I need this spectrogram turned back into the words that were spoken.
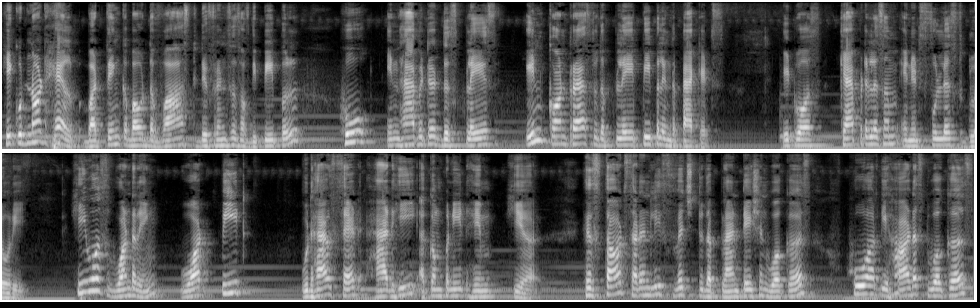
He could not help but think about the vast differences of the people who inhabited this place in contrast to the play people in the packets. It was capitalism in its fullest glory. He was wondering what Pete would have said had he accompanied him here. His thoughts suddenly switched to the plantation workers who are the hardest workers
